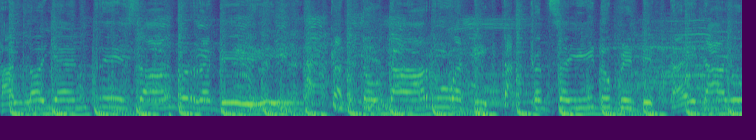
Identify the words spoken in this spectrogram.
ಹಲೋ ಎಂಟ್ರಿ ಸಾಂಗ್ ರೆಡಿ కంటౌటారు అడ్డి టక్కన్ సైడు బిడ్డి టైటారో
